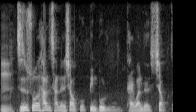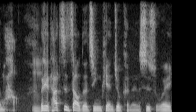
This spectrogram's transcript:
嗯，只是说它的产能效果并不如台湾的效果这么好。而且它制造的晶片就可能是所谓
